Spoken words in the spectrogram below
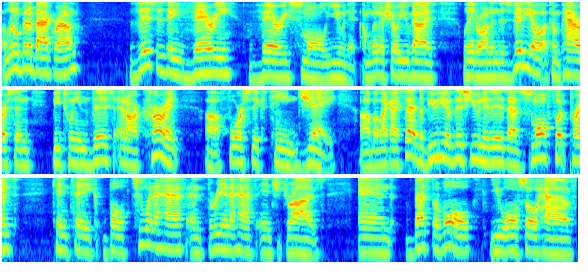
a little bit of background. This is a very, very small unit. I'm going to show you guys later on in this video a comparison between this and our current uh, 416J. Uh, but like I said, the beauty of this unit is as a small footprint can take both two and a half and three and a half inch drives. And best of all, you also have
